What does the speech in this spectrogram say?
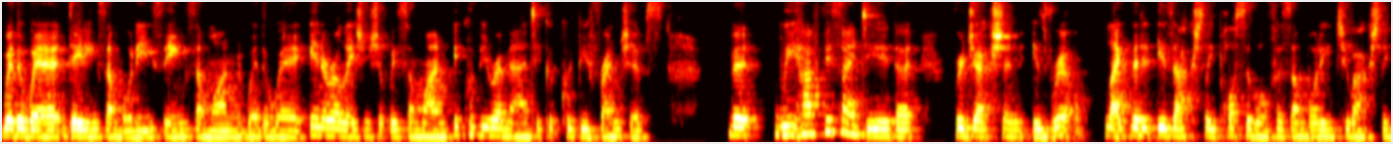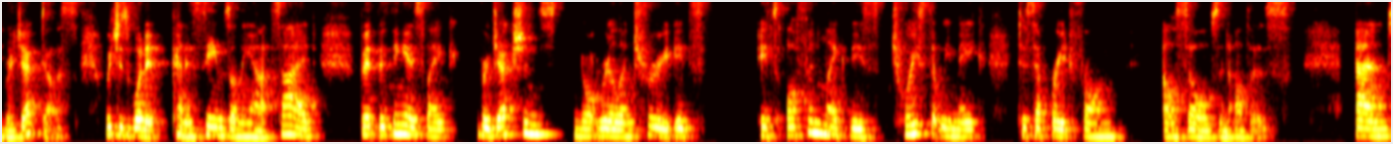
whether we're dating somebody, seeing someone, whether we're in a relationship with someone, it could be romantic, it could be friendships. But we have this idea that rejection is real, like that it is actually possible for somebody to actually reject us, which is what it kind of seems on the outside. But the thing is, like, rejection's not real and true. It's it's often like this choice that we make to separate from ourselves and others. And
